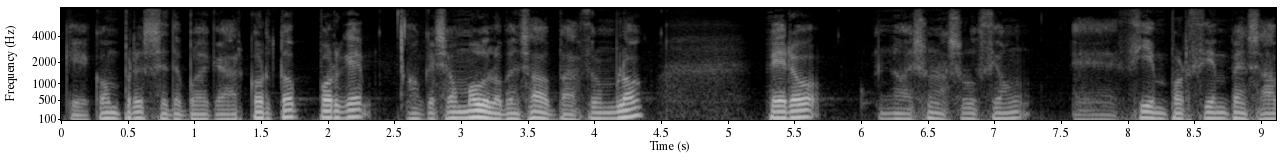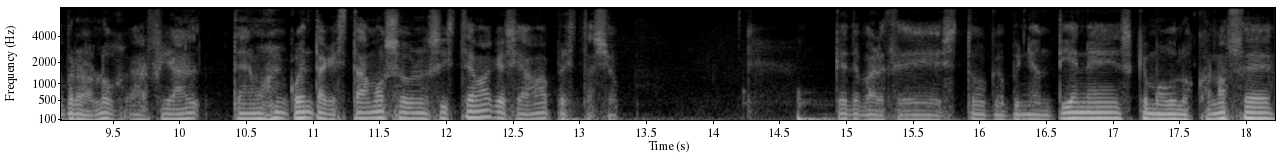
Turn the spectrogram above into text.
que compres se te puede quedar corto porque, aunque sea un módulo pensado para hacer un blog, pero no es una solución 100% eh, pensada para el blog. Al final tenemos en cuenta que estamos sobre un sistema que se llama PrestaShop. ¿Qué te parece esto? ¿Qué opinión tienes? ¿Qué módulos conoces?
